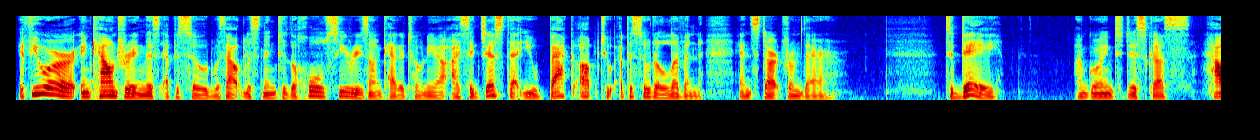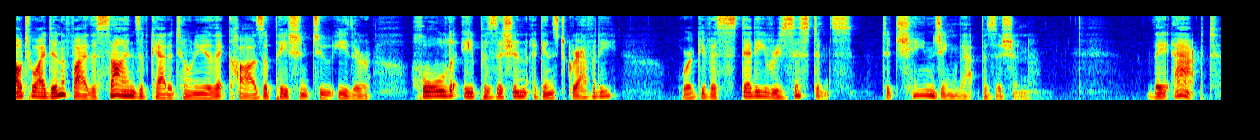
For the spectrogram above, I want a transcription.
If you are encountering this episode without listening to the whole series on catatonia, I suggest that you back up to episode 11 and start from there. Today, I'm going to discuss how to identify the signs of catatonia that cause a patient to either hold a position against gravity or give a steady resistance to changing that position. They act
